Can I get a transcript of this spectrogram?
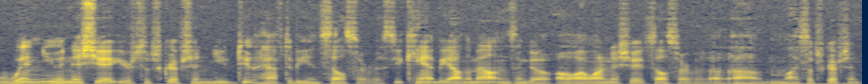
When you initiate your subscription, you do have to be in cell service. You can't be out in the mountains and go, "Oh, I want to initiate cell service, uh, uh, my subscription."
